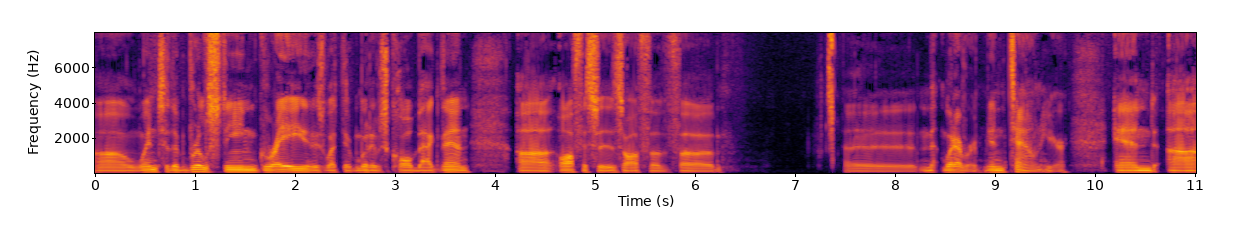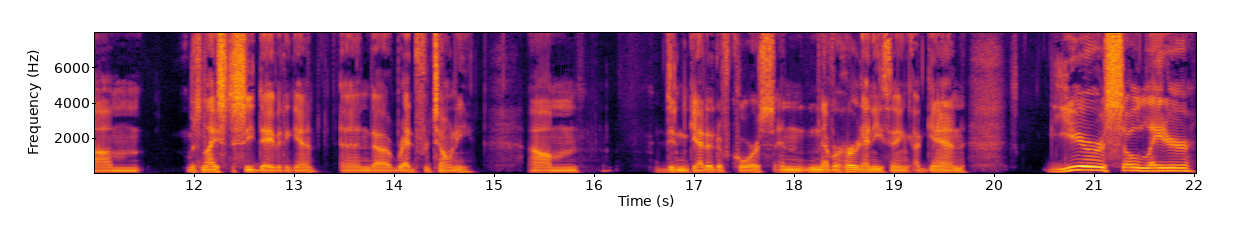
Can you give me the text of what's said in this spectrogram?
Uh, went to the Brillstein Grey, is what, the, what it was called back then, uh, offices off of uh, uh, whatever in town here, and um, it was nice to see David again. And read for Tony. Um, didn't get it, of course, and never heard anything again. Year or so later,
